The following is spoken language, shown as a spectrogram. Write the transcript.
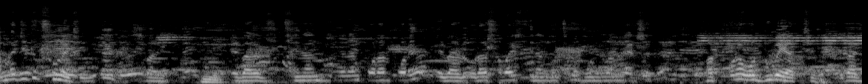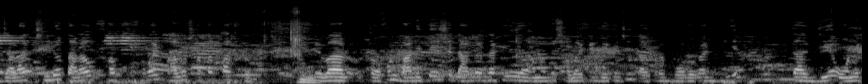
আমরা যেটুকু শুনেছি এবারে। এবার স্নান স্নান করার পরে এবার ওরা সবাই স্নান করছিল বন্ধু বান্ধব একসাথে। হট করে ও ডুবে যাচ্ছিল। এবার যারা ছিল তারাও সব সবাই ভালো সাঁতার পারতো। এবার তখন বাড়িতে এসে ডাক্তার ডাকি আমাদের সবাইকে ডেকেছি তারপরে বড়রা গিয়ে তার গিয়ে অনেক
